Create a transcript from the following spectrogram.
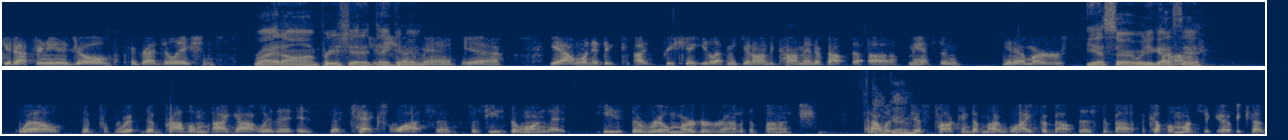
Good afternoon, Joel. Congratulations. Right on. Appreciate it. Thank you, man. man. Yeah. Yeah, I wanted to I appreciate you letting me get on to comment about the uh, Manson, you know, murders. Yes, sir. What do you got to Uh, say? Well, the the problem I got with it is that Tex Watson, because he's the one that he's the real murderer out of the bunch. And I was just talking to my wife about this about a couple months ago because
